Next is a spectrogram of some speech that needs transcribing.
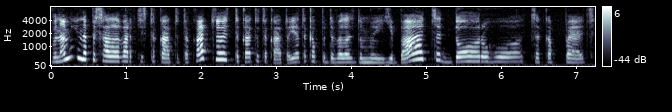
Вона мені написала вартість така-то, така-то, така-то, така-то. Я така подивилась, думаю, їбать, це дорого, це капець.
